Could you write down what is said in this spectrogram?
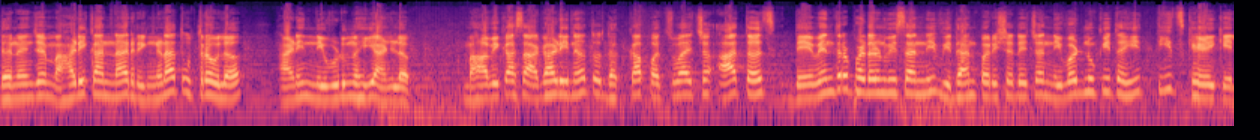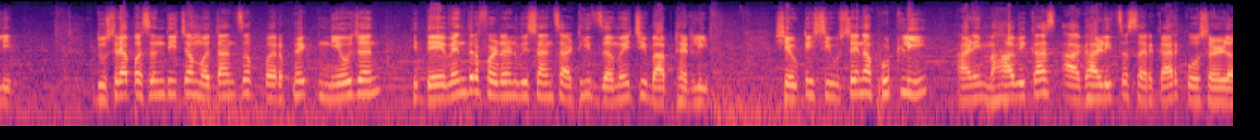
धनंजय महाडिकांना रिंगणात उतरवलं आणि निवडूनही आणलं. महाविकास आघाडीनं तो धक्का पचवायच्या आतच देवेंद्र फडणवीसांनी विधान परिषदेच्या निवडणुकीतही तीच खेळी केली. दुसऱ्या पसंतीच्या मतांचं परफेक्ट नियोजन ही देवेंद्र फडणवीसांसाठी जमेची बाब ठरली. शेवटी शिवसेना फुटली आणि महाविकास आघाडीचं सरकार कोसळलं.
